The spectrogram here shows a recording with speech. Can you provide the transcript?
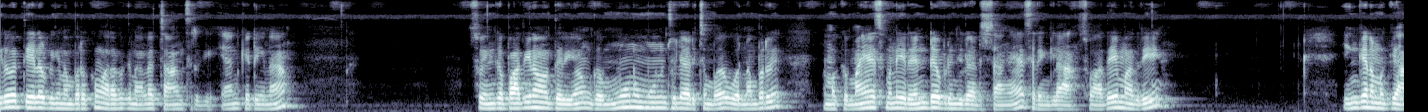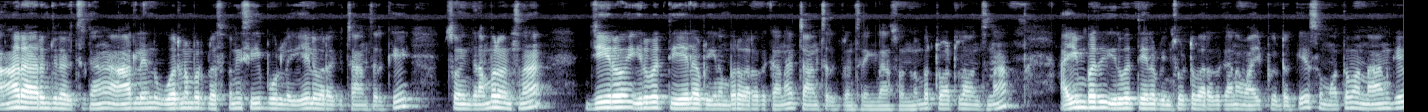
இருபத்தேழு அப்படிங்கிற நம்பருக்கும் வரதுக்கு நல்ல சான்ஸ் இருக்குது ஏன்னு கேட்டிங்கன்னா ஸோ இங்கே பார்த்தீங்கன்னா தெரியும். இங்கே மூணு மூணுன்னு சொல்லி அடிச்சும்போது ஒரு நம்பரு நமக்கு மைனஸ் பண்ணி ரெண்டு அப்படின்னு சொல்லி அடிச்சிட்டாங்க. சரிங்களா? ஸோ அதே மாதிரி இங்கே நமக்கு ஆறு ஆறுன்னு சொல்லி அடிச்சிருக்காங்க. ஆறுலேருந்து ஒரு நம்பர் ப்ளஸ் பண்ணி சி போர்டில் ஏழு வரதுக்கு சான்ஸ் இருக்குது ஸோ இந்த நம்பர் வந்துச்சுன்னா ஜீரோ இருபத்தி ஏழு அப்படிங்கிற நம்பர் வரதுக்கான சான்ஸ் இருக்குது ஃப்ரெண்ட்ஸ் சரிங்களா? ஸோ இந்த நம்பர் டோட்டலாக வந்துச்சுன்னா ஐம்பது இருபத்தேழு அப்படின்னு சொல்லிட்டு வரதுக்கான வாய்ப்புகள் இருக்குது ஸோ மொத்தமாக நான்கு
